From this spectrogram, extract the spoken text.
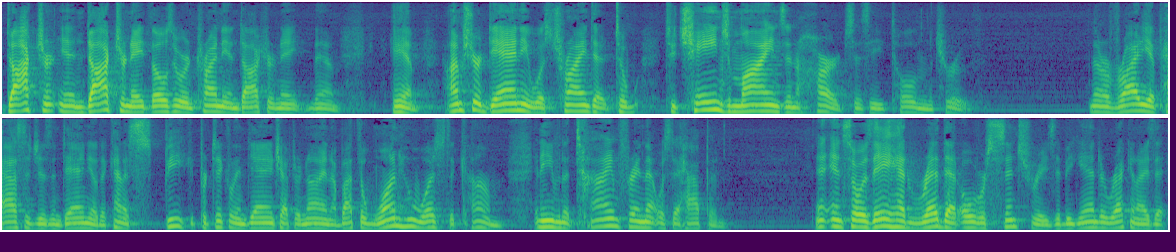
doctrin- indoctrinate those who were trying to indoctrinate them, him. I'm sure Daniel was trying to, to, to change minds and hearts as he told them the truth. And there are a variety of passages in Daniel that kind of speak, particularly in Daniel chapter 9, about the one who was to come and even the time frame that was to happen. And, and so, as they had read that over centuries, they began to recognize that,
